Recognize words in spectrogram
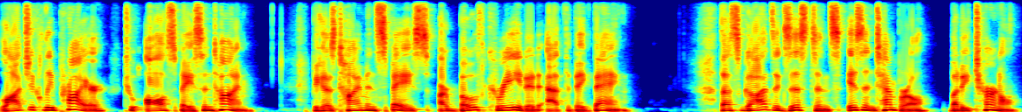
logically prior to all space and time, because time and space are both created at the Big Bang. Thus, God's existence isn't temporal, but eternal.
